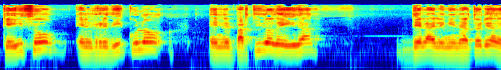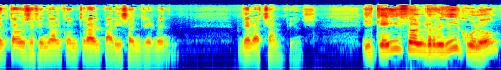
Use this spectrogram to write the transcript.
que hizo el ridículo en el partido de ida de la eliminatoria de octavos de final contra el Paris Saint-Germain de la Champions. Y que hizo el ridículo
